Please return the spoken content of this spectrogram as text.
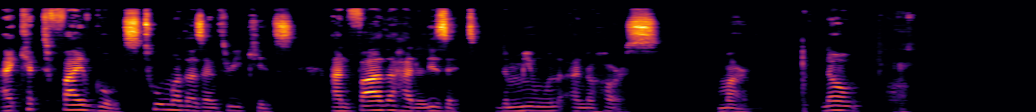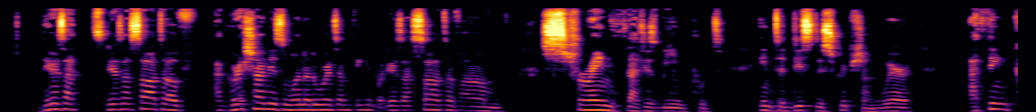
I kept five goats, two mothers and three kids, and father had Lizette, the mule, and the horse, Marble. Now, there's a there's a sort of aggression is one of the words I'm thinking, but there's a sort of um strength that is being put into this description where I think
